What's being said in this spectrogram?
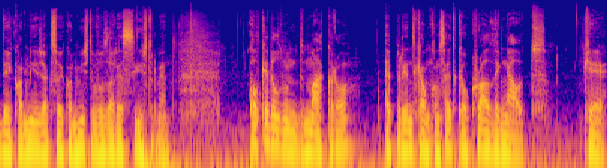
da economia, já que sou economista, vou usar esse instrumento qualquer aluno de macro aprende que há um conceito que é o crowding out, que é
